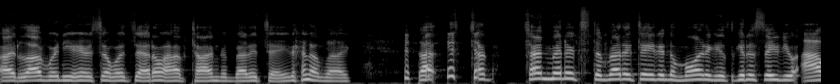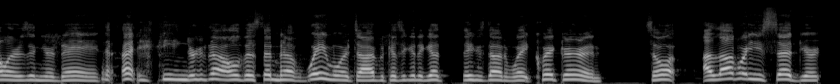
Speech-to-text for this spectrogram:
I love when you hear someone say, I don't have time to meditate. And I'm like, that 10, 10 minutes to meditate in the morning is gonna save you hours in your day. you're gonna all of a sudden have way more time because you're gonna get things done way quicker. And so I love what you said, your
